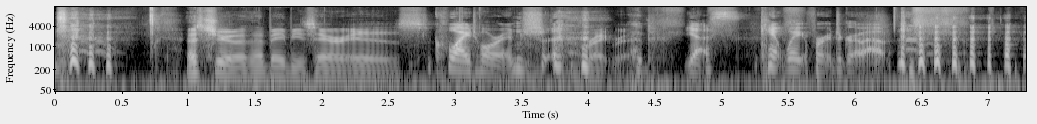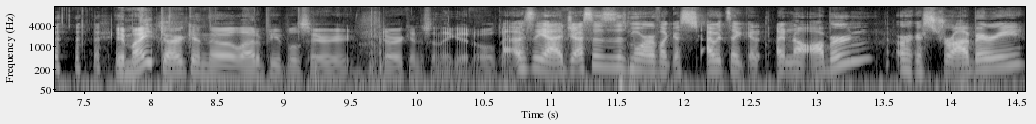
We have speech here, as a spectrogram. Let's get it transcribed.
That's true. That baby's hair is Quite orange. bright red. yes. Can't wait for it to grow out. It might darken though. A lot of people's hair darkens when they get older. Uh, so yeah, Jess's is more of like a I would say an auburn or like a strawberry,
